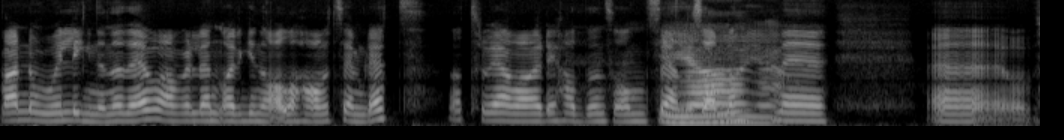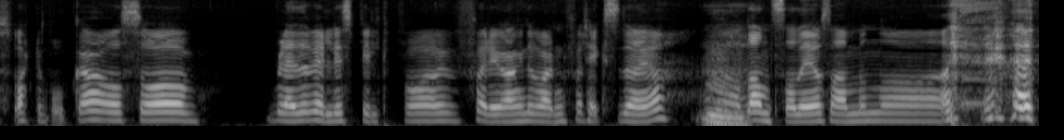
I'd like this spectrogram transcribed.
var noe lignende det, var vel den originale Havets hemmelighet. Da tror jeg var de hadde en sånn scene Ja, sammen ja. med eh, Svarteboka. Og så ble det veldig spilt på forrige gang det var den forheksede øya. Mm. Og dansa de jo sammen, og det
